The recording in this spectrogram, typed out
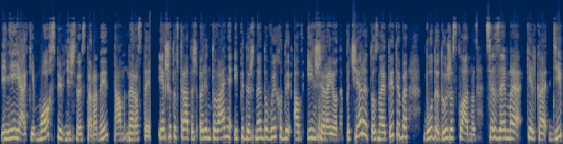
і ніякий мох з північної сторони там не росте. Якщо ти втратиш орієнтування і підеш не до виходу, а в інші райони печери, то знайти тебе буде дуже складно. Це займе кілька діб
